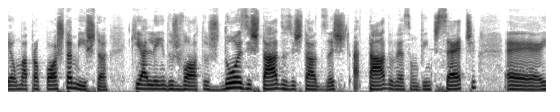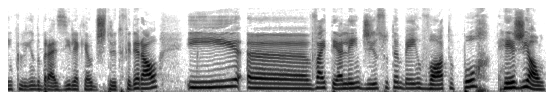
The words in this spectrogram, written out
é uma proposta mista, que além dos votos dos estados, estados estado, né, são 27, é, incluindo Brasília, que é o Distrito Federal, e uh, vai ter, além disso, também o voto por região.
